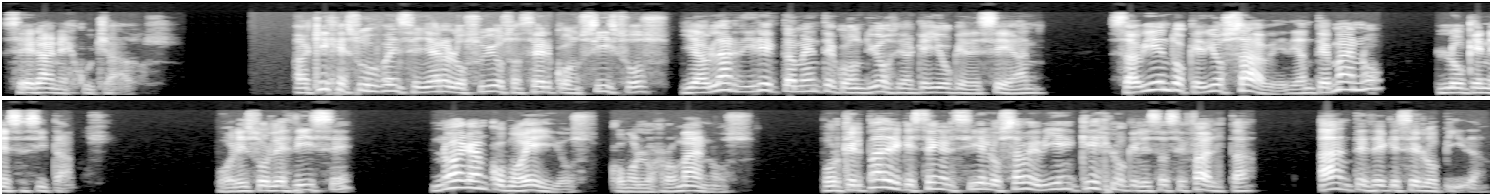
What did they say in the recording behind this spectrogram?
serán escuchados. Aquí Jesús va a enseñar a los suyos a ser concisos y a hablar directamente con Dios de aquello que desean, sabiendo que Dios sabe de antemano lo que necesitamos. Por eso les dice, no hagan como ellos, como los romanos, porque el Padre que está en el cielo sabe bien qué es lo que les hace falta antes de que se lo pidan.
